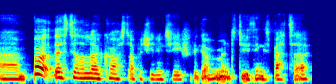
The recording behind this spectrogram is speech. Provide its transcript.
Um, but there's still a low cost opportunity for the government to do things better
